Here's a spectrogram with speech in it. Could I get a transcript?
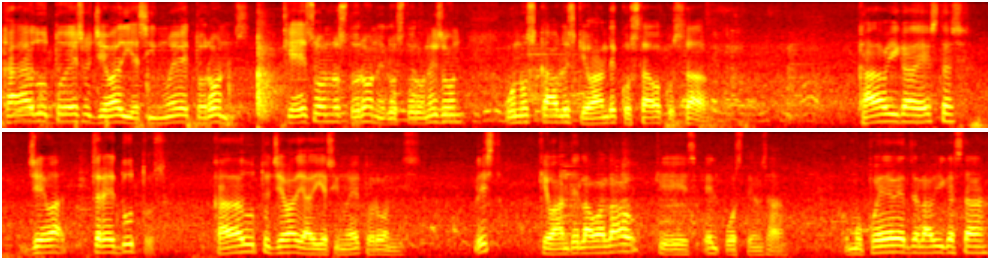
cada ducto de esos lleva 19 torones. ¿Qué son los torones? Los torones son unos cables que van de costado a costado. Cada viga de estas lleva tres ductos. Cada ducto lleva de a 19 torones. ¿Listo? Que van de lado a lado, que es el postensado. Como puede ver, ya la viga está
